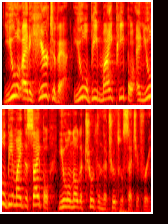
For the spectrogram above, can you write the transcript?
You will adhere to that. You will be my people and you will be my disciple. You will know the truth, and the truth will set you free.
